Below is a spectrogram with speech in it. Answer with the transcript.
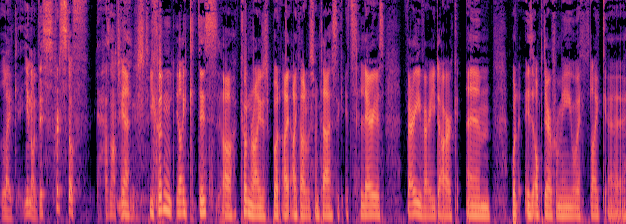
like you know this sort of stuff has not changed. Yeah, you couldn't like this. Oh, couldn't write it, but I, I thought it was fantastic. It's hilarious, very very dark. Um, what is up there for me with like uh,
